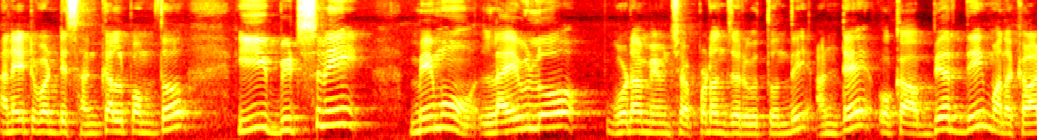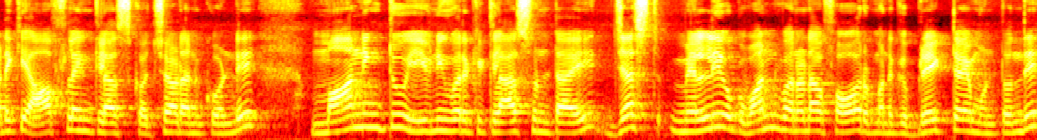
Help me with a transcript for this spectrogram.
అనేటువంటి సంకల్పంతో ఈ బిట్స్ని మేము లైవ్లో కూడా మేము చెప్పడం జరుగుతుంది. అంటే ఒక అభ్యర్థి మన కాడికి ఆఫ్లైన్ క్లాస్కి వచ్చాడనుకోండి మార్నింగ్ టు ఈవినింగ్ వరకు క్లాస్ ఉంటాయి. జస్ట్ మళ్ళీ ఒక one one and half hour మనకి బ్రేక్ టైం ఉంటుంది.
